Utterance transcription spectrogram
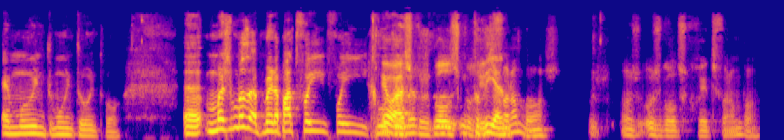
é muito, muito, muito bom. Uh, mas, mas a primeira parte foi, foi Eu acho que os golos corridos foram bons. Os, os, os golos corridos foram bons.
